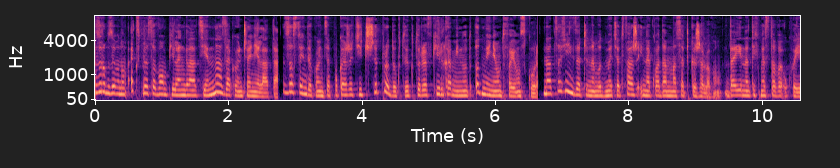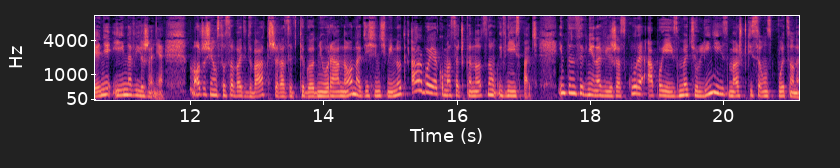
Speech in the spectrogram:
Zrób ze mną ekspresową pielęgnację na zakończenie lata. Zostań do końca, pokażę Ci trzy produkty, które w kilka minut odmienią Twoją skórę. Na co dzień zaczynam od mycia twarzy i nakładam maseczkę żelową. Daję natychmiastowe ukojenie i nawilżenie. Możesz ją stosować 2-3 razy w tygodniu rano na 10 minut albo jako maseczkę nocną i w niej spać. Intensywnie nawilża skórę, a po jej zmyciu linie i zmarszczki są spłycone.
